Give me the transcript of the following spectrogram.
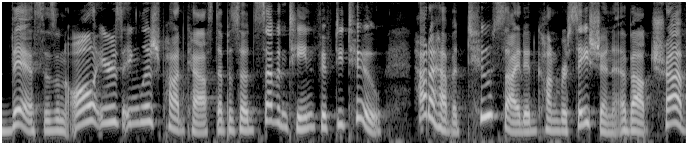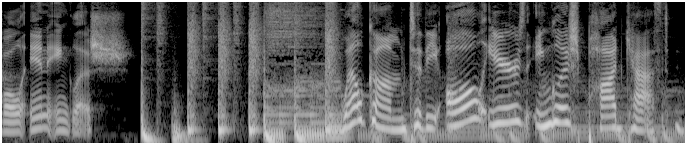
This is an All Ears English podcast, episode 1752 How to Have a Two Sided Conversation About Travel in English. Welcome to the All Ears English podcast,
